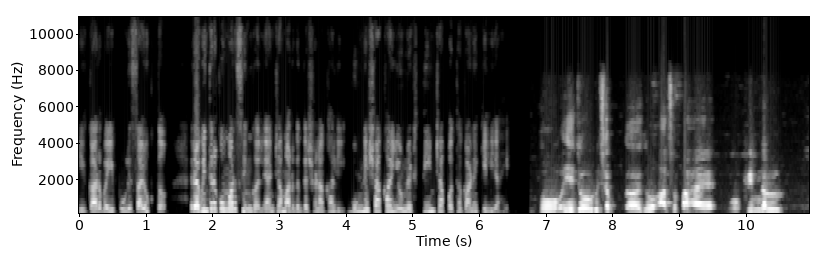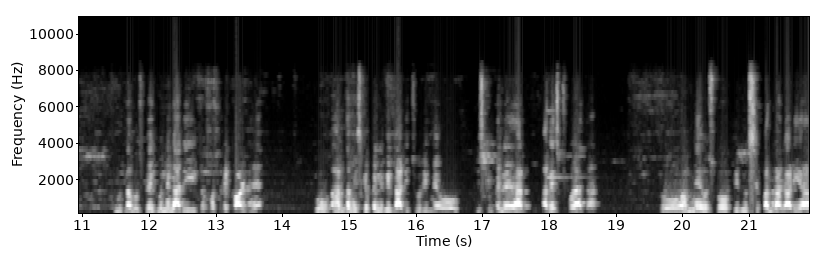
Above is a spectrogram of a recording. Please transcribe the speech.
ही कारवाई पोलीस आयुक्त रवींद्र कुमार सिंघल यांच्या मार्गदर्शनाखाली गुन्हे शाखा युनिट तीनच्या पथकाने केली आहे. तो ये जो ऋषभ जो आसोपा है वो क्रिमिनल मतलब उसपे गुनेगारी का बहुत रिकॉर्ड है। वो हरदम इसके पहले भी गाड़ी चोरी में वो इसके पहले अरेस्ट हुआ था। तो हमने उसको फिर उससे पंद्रह गाड़ियाँ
